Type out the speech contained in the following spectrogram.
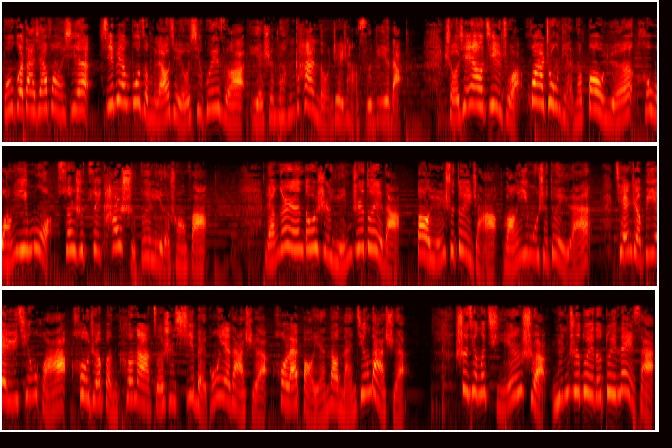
不过大家放心，即便不怎么了解游戏规则，也是能看懂这场撕逼的。首先要记住，划重点的鲍云和王一木算是最开始对立的双方，两个人都是云支队的，鲍云是队长，王一木是队员。前者毕业于清华，后者本科呢则是西北工业大学，后来保研到南京大学。事情的起因是云之队的队内赛，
